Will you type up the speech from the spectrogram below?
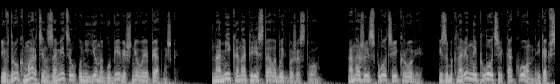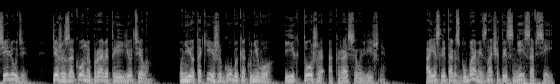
И вдруг Мартин заметил у нее на губе вишневое пятнышко. На миг она перестала быть божеством. Она же из плоти и крови, из обыкновенной плоти, как он и как все люди. Те же законы правят и ее телом. У нее такие же губы, как у него, и их тоже окрасила вишня. А если так с губами, значит и с ней со всей.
